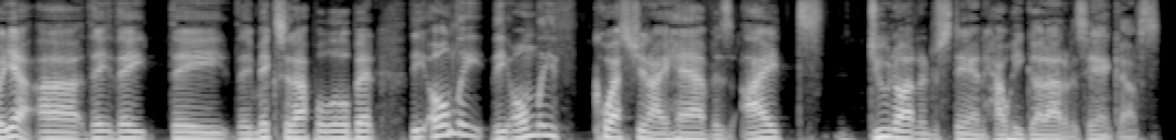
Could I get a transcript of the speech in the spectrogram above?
but yeah, uh, they they they they mix it up a little bit. The only the only question I have is I t- do not understand how he got out of his handcuffs.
